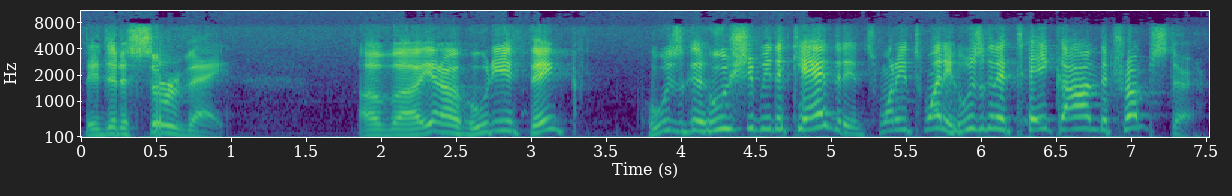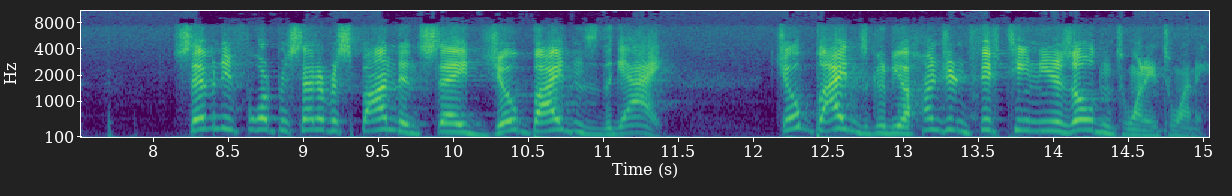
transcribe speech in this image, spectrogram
They did a survey of, uh, you know, who do you think who's who should be the candidate in 2020? Who's going to take on the Trumpster? 74% of respondents say Joe Biden's the guy. Joe Biden's going to be 115 years old in 2020.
